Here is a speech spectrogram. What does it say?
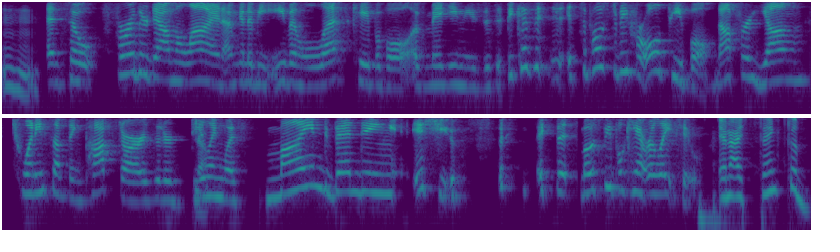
Mhm. And so further down the line, I'm going to be even less capable of making these decisions because it, it's supposed to be for old people, not for young 20 something pop stars that are dealing with mind bending issues that most people can't relate to. And I think the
